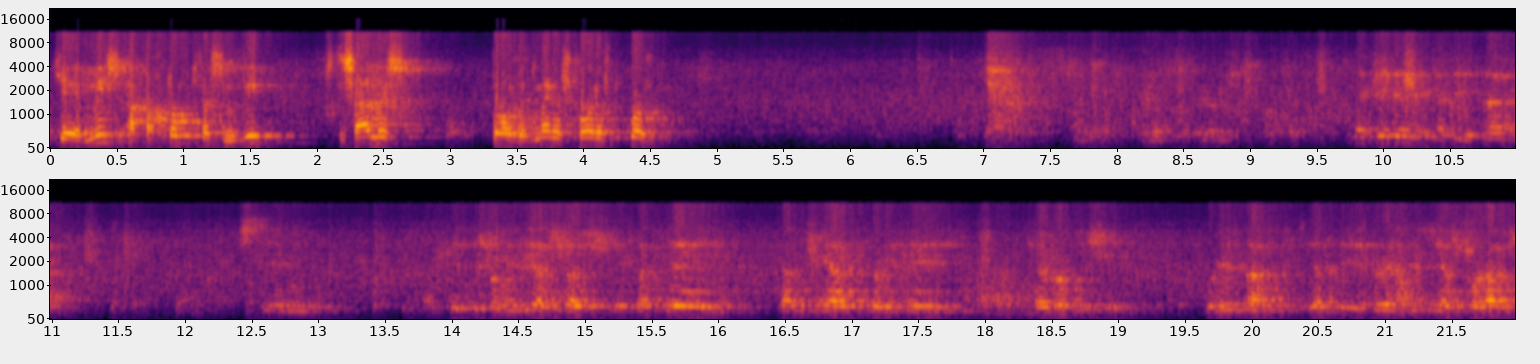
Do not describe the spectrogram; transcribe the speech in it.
και εμείς από αυτό που θα συμβεί στις άλλες προοδευμένες χώρες του κόσμου. Ναι, κύριε καθηγητά, στην αρχή της ομιλίας σας είχατε κάνει μια ρητορική ερώτηση που ήταν γιατί η χρέη της διασποράς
